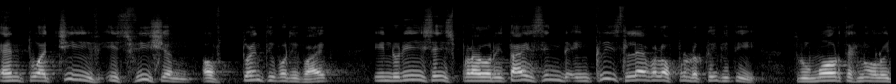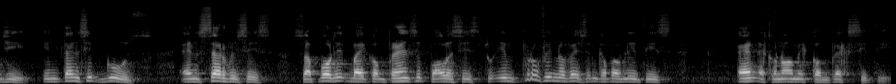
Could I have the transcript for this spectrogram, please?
and to achieve its vision of 2045, Indonesia is prioritizing the increased level of productivity through more technology-intensive goods and services supported by comprehensive policies to improve innovation capabilities and economic complexity.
